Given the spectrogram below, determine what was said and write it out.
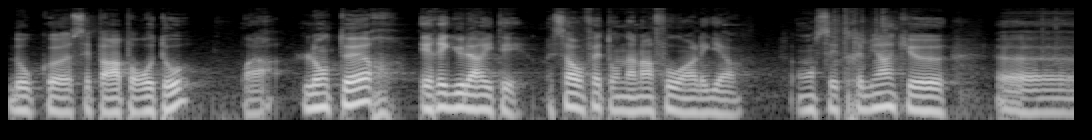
Donc euh, c'est par rapport au taux. Voilà. Lenteur et régularité. Ça en fait on a l'info hein, les gars. On sait très bien que euh,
